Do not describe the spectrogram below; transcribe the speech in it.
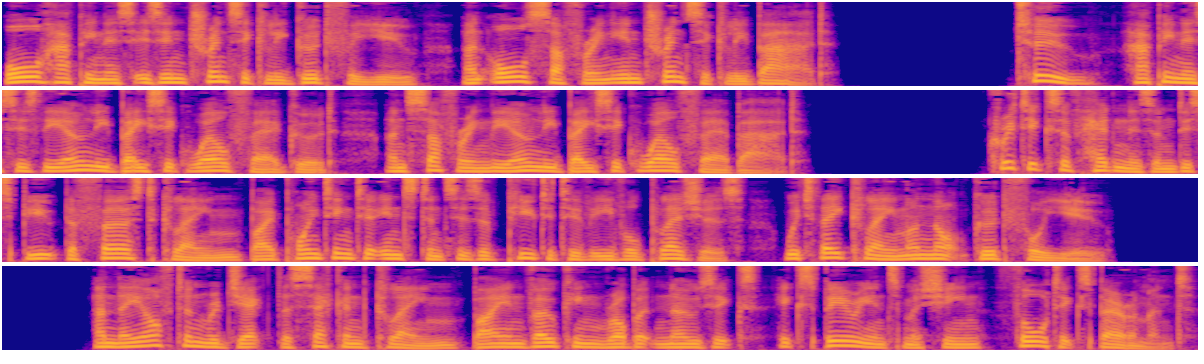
All happiness is intrinsically good for you, and all suffering intrinsically bad. 2. Happiness is the only basic welfare good, and suffering the only basic welfare bad. Critics of hedonism dispute the first claim by pointing to instances of putative evil pleasures, which they claim are not good for you. And they often reject the second claim by invoking Robert Nozick's experience machine thought experiment,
